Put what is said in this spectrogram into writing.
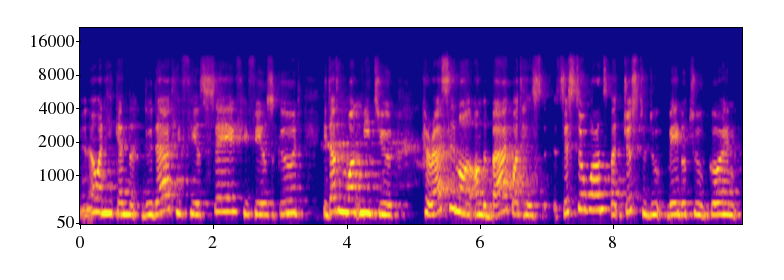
You know, when he can do that, he feels safe, he feels good. He doesn't want me to caress him on, on the back, what his sister wants, but just to do be able to go and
